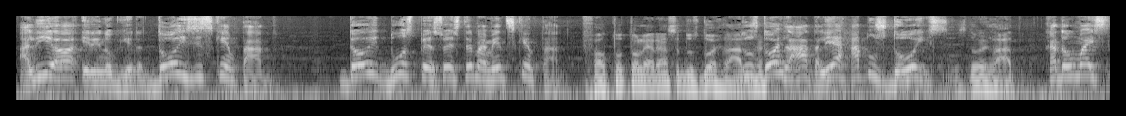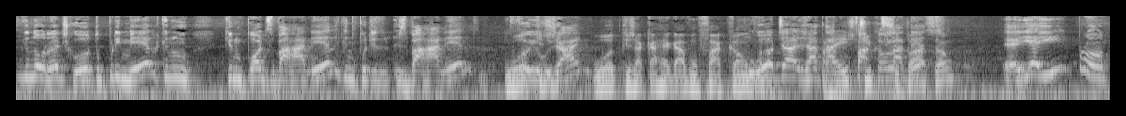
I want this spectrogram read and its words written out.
ali ó, ele Nogueira, dois esquentados. Dois, duas pessoas extremamente esquentadas. faltou tolerância dos dois lados. Dos né? dois lados, ali é errado dos dois. Dos dois lados. Cada um mais ignorante que o outro. O primeiro que não, que não pode esbarrar nele, que não podia esbarrar nele, O foi o que- Jaime. O outro que já carregava um facão. O pra- outro já, já tá com o esse facão tipo de lá situação. dentro. É, e aí, pronto.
